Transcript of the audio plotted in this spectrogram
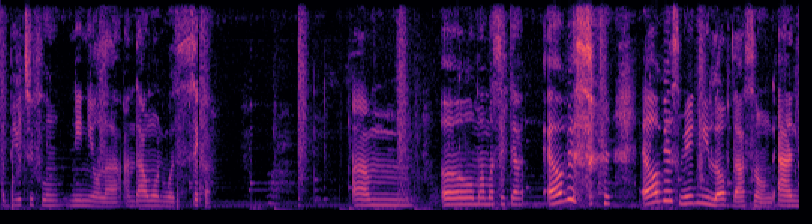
the beautiful Niniola, and that one was Sicker. Um, oh, Mama Mamacita, Elvis Elvis made me love that song and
